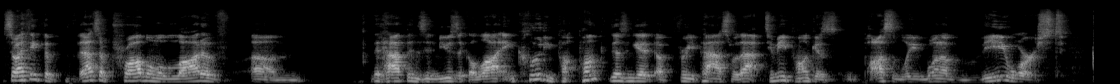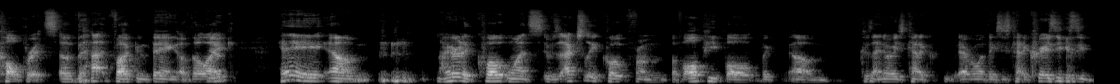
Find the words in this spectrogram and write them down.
so I think that that's a problem. A lot of um, that happens in music a lot, including punk. Punk doesn't get a free pass with that. To me, punk is possibly one of the worst culprits of that fucking thing. Of the like, yep. hey, um, I heard a quote once. It was actually a quote from, of all people, um, because I know he's kind of everyone thinks he's kind of crazy because he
